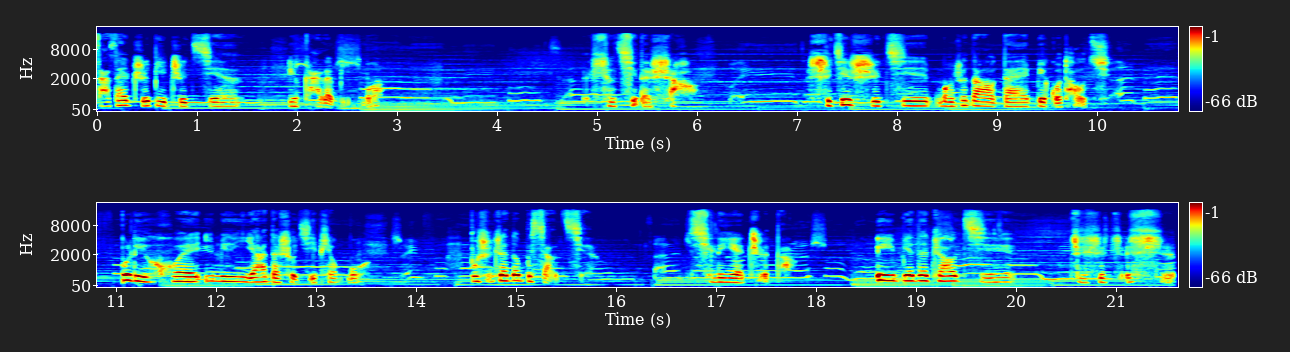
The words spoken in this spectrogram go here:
砸在纸笔之间，晕开了笔墨。生气的时候，使劲使劲蒙着脑袋别过头去，不理会一明一暗的手机屏幕。不是真的不想见，心里也知道。另一边的着急，只是只是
